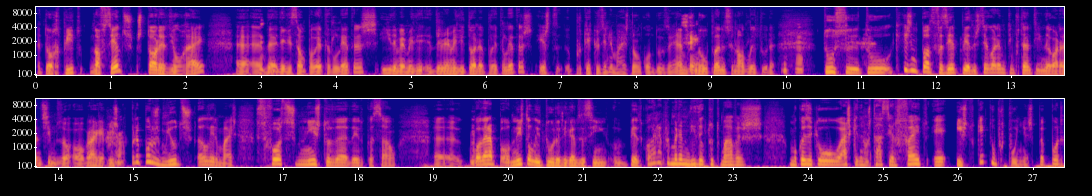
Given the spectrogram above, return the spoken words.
então repito, 900, História de um Rei, da, da, edição Paleta de Letras e da mesma, da mesma editora Paleta de Letras, este Porquê é que os animais não conduzem, ambos Sim. no Plano Nacional de Leitura. Uhum. Tu, se, tu, o que é que a gente pode fazer, Pedro? Isto agora é muito importante, ainda agora antes de ao, ao Braga Risco, uhum. para pôr os miúdos a ler mais. Se fosses Ministro da, da Educação, uh, qual era, ou Ministro da Leitura, digamos assim, Pedro, qual era a primeira medida que tu tomavas? Uma coisa que eu acho que ainda não está a ser feito é isto. O que é que tu propunhas para pôr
